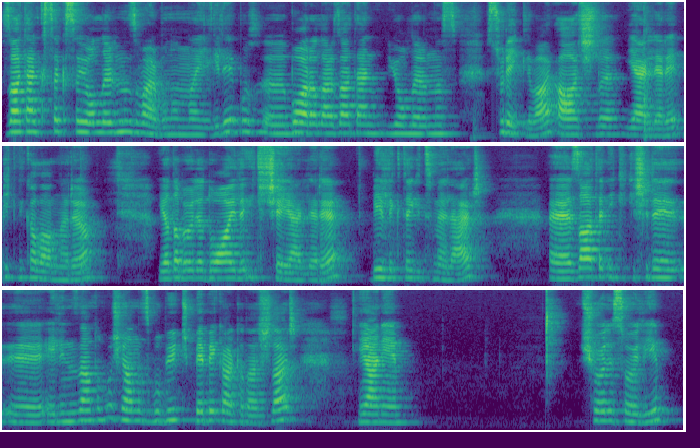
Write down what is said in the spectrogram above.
Zaten kısa kısa yollarınız var bununla ilgili. Bu, e, bu aralar zaten yollarınız sürekli var. Ağaçlı yerlere, piknik alanları ya da böyle doğayla iç içe yerlere birlikte gitmeler. E, zaten iki kişi de e, elinizden tutmuş. Yalnız bu büyük bebek arkadaşlar. Yani şöyle söyleyeyim.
